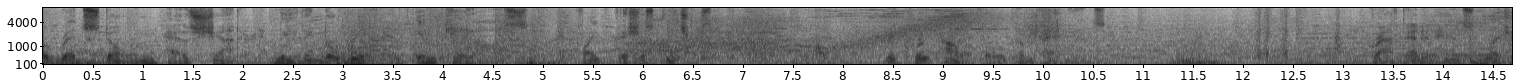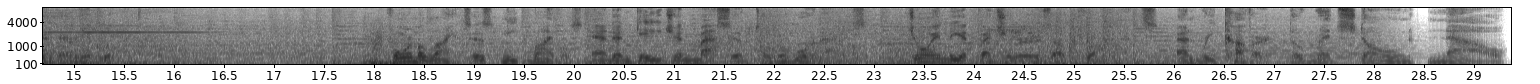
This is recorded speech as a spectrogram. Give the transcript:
The red stone has shattered, leaving the world in chaos. Fight vicious creatures. Recruit powerful companions. Craft and enhance legendary equipment. Form alliances, meet rivals, and engage in massive total war battles. Join the adventurers of Providence and recover the Red Stone now.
